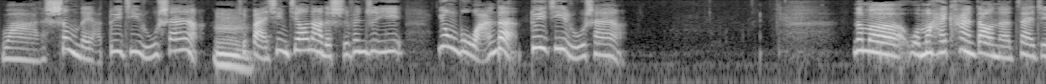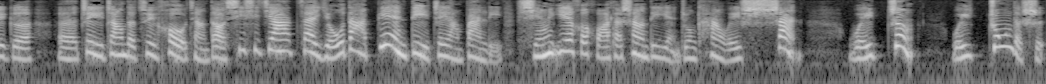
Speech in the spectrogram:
哇，剩的呀，堆积如山啊！嗯就百姓交纳的十分之一用不完的，堆积如山啊。那么我们还看到呢，在这个呃这一章的最后讲到西西家在犹大遍地这样办理，行耶和华他上帝眼中看为善、为正、为忠的事。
